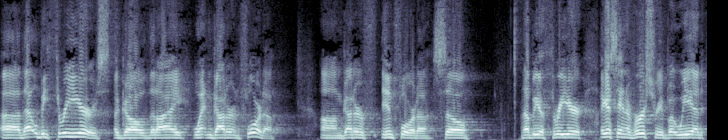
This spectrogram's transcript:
Uh, that will be three years ago that I went and got her in Florida. Um, got her in Florida. So That'll be a three year, I guess, anniversary, but we had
